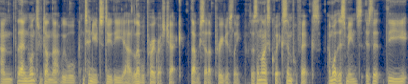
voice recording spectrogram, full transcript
And then once we've done that, we will continue to do the uh, level progress check that we set up previously. So it's a nice, quick, simple fix. And what this means is that the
